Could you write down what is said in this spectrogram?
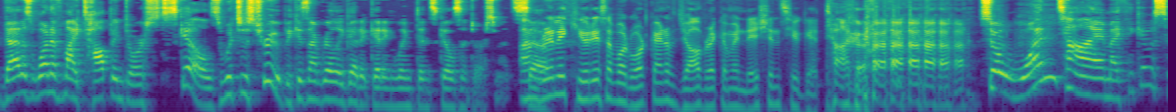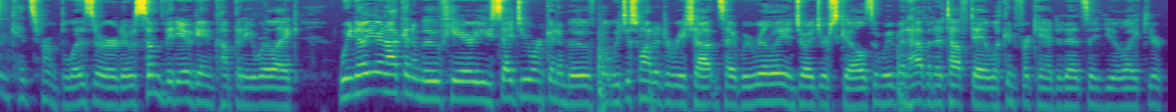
That is one of my top endorsed skills, which is true because I'm really good at getting LinkedIn skills endorsements. So. I'm really curious about what kind of job recommendations you get, Todd. so one time, I think it was some kids from Blizzard, it was some video game company were like, we know you're not going to move here. You said you weren't going to move, but we just wanted to reach out and say we really enjoyed your skills and we've been having a tough day looking for candidates and you like your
